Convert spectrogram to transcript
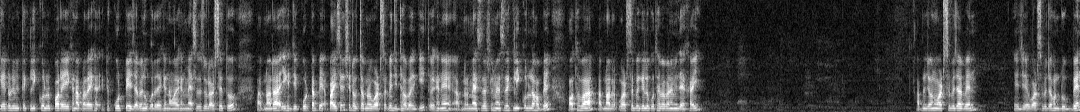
গেট ওটিপিতে ক্লিক করার পরে এখানে আপনারা এখানে একটা কোড পেয়ে যাবেন। উপরে দেখেন আমার এখানে মেসেজ চলে আসছে। তো আপনারা এই যে কোডটা পাইছেন সেটা হচ্ছে আপনার হোয়াটসঅ্যাপে দিতে হবে আর কি। তো এখানে আপনার মেসেজ আসলে মেসেজে ক্লিক করলে হবে। অথবা আপনার হোয়াটসঅ্যাপে গেলে কোথায় পাবেন আমি দেখাই। আপনি যখন হোয়াটসঅ্যাপে যাবেন, এই যে হোয়াটসঅ্যাপে যখন ঢুকবেন,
